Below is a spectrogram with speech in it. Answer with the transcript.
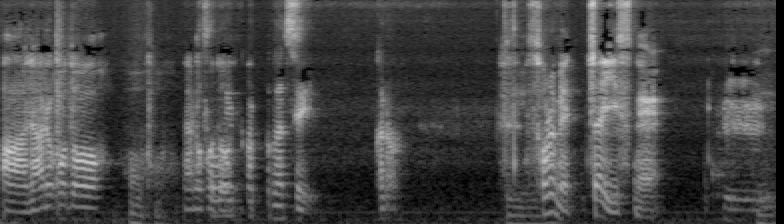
ああ、なるほど。なるほどそういう。感覚が強いかな。あそれめっちゃいいっすね。うん。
